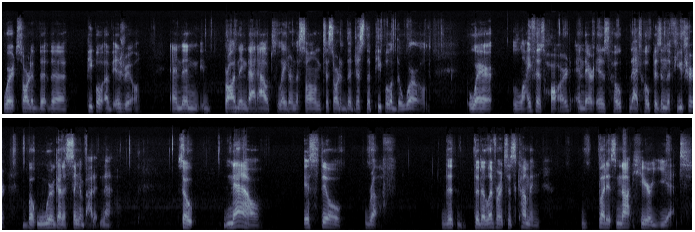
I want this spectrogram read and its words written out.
where it's sort of the the people of Israel, and then broadening that out later in the song to sort of the just the people of the world, where life is hard and there is hope. That hope is in the future, but we're gonna sing about it now. So now is still rough. The the deliverance is coming, but it's not here yet.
